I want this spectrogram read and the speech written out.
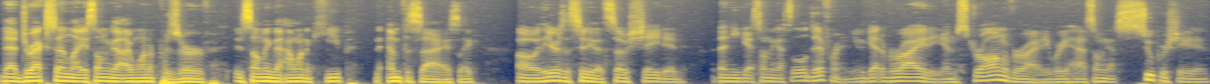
that direct sunlight is something that I want to preserve. Is something that I want to keep and emphasize. Like oh, here's a city that's so shaded. But then you get something that's a little different. You get variety and strong variety where you have something that's super shaded,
